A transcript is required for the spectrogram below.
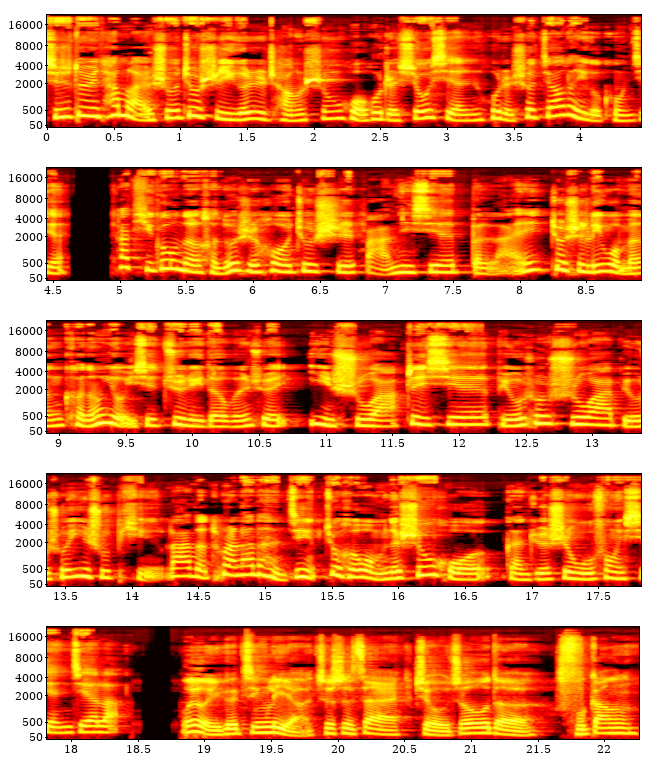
其实对于他们来说，就是一个日常生活或者休闲或者社交的一个空间。它提供的很多时候就是把那些本来就是离我们可能有一些距离的文学艺术啊，这些比如说书啊，比如说艺术品，拉的突然拉得很近，就和我们的生活感觉是无缝衔接了。我有一个经历啊，就是在九州的福冈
